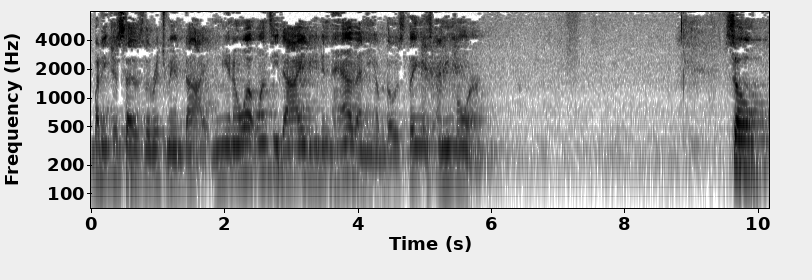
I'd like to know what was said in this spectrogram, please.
But he just says the rich man died. And you know what? Once he died, he didn't have any of those things anymore. So,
